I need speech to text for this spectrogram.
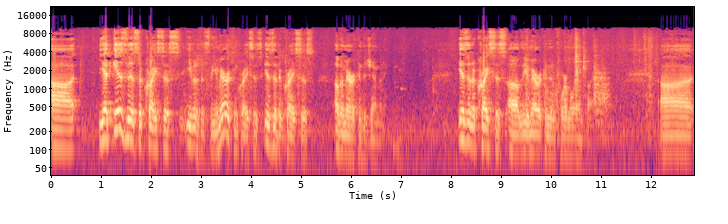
Uh, yet, is this a crisis, even if it's the American crisis, is it a crisis of American hegemony? Is it a crisis of the American informal empire? Uh,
